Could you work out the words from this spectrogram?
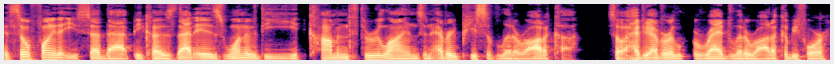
It's so funny that you said that because that is one of the common through lines in every piece of literotica. So have you ever read literotica before?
